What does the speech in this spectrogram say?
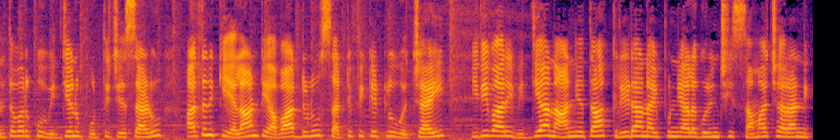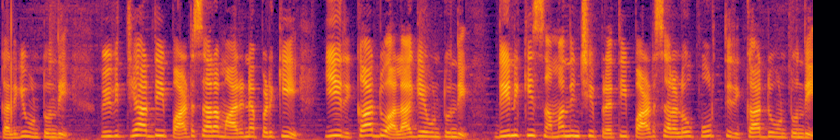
ఎంతవరకు విద్యను పూర్తి చేశాడు అతనికి ఎలాంటి అవార్డులు సర్టిఫికెట్లు వచ్చాయి ఇది వారి విద్యా నాణ్యత క్రీడా నైపుణ్యాల గురించి సమాచారాన్ని కలిగి ఉంటుంది. విద్యార్థి పాఠశాల మారినప్పటికీ ఈ రికార్డు అలాగే ఉంటుంది. దీనికి సంబంధించి ప్రతి పాఠశాలలో పూర్తి రికార్డు ఉంటుంది.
